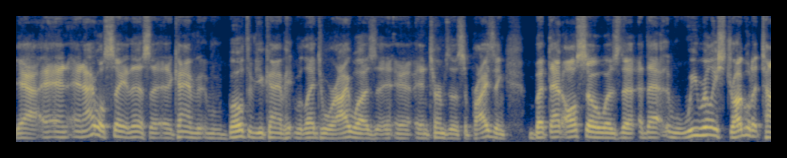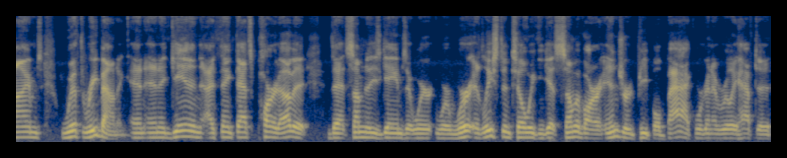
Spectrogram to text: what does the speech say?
Yeah, and and I will say this: uh, kind of both of you kind of led to where I was in, in, terms of the surprising, but that also was that that we really struggled at times with rebounding, and and again, I think that's part of it. That some of these games that we're we're, we're at least until we can get some of our injured people back, we're going to really have to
